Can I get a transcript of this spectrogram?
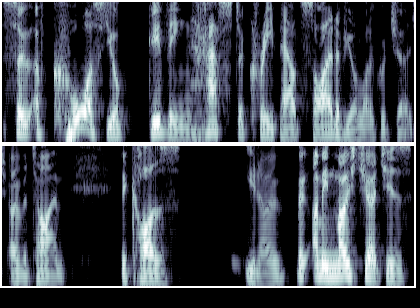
so of course your giving has to creep outside of your local church over time, because you know, I mean, most churches.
